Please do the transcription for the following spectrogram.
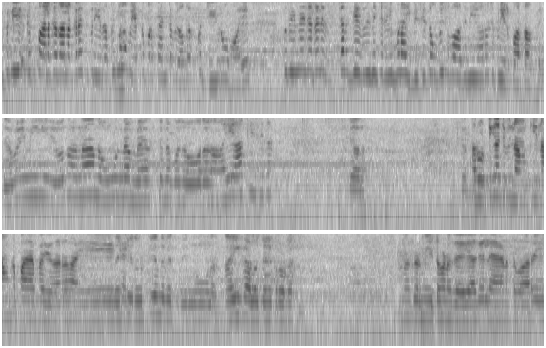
ਪਨੀਰ ਕਿ ਪਾਲਕ ਦਾ ਲੱਗ ਰਿਹਾ ਸੀ ਪਨੀਰ ਦਾ? ਕਿਤੋਂ ਵੀ 1% ਵੀ ਉਹਦਾ ਇੱਕ ਜ਼ੀਰੋ ਹੋਏ ਪੁਦੀਨੇ ਚਟਣੀ ਚੱਲ ਜੇ ਪੁਦੀਨੇ ਚਟਣੀ ਬਣਾਈ ਵੀ ਸੀ ਤਾਂ ਉਹ ਵੀ ਸਵਾਦ ਨਹੀਂ ਯਾਰ ਉਹ ਚ ਪਨੀਰ ਪਾਤਾ ਉੱਤੇ ਜਮੇ ਨਹੀਂ ਉਹ ਤਾਂ ਨਾ ਨੂਨ ਨਾ ਮਿਰਚ ਨਾ ਕੁਝ ਹੋਰ। ਹਾਂ ਇਹ ਆ ਕੀ ਸੀਗਾ? ਚੱਲ। ਆਹ ਰੋਟੀਆਂ 'ਚ ਵੀ ਨਮਕ ਹੀ ਨਮਕ ਪਾਇਆ ਪਿਆ ਯਾਰ ਹਾਏ ਦੇਖੀ ਰੋਟੀਆਂ ਦੇ ਵਿੱਚ ਵੀ ਨੂਨ ਆਈ ਖਾ ਲਓ ਚਾਹੇ ਪਰੋਠਾ। ਮੈਂ ਗੁਰਮੀਤ ਹੁਣ ਗਏ ਆਗੇ ਲੈਣ ਦੁਬਾਰੇ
